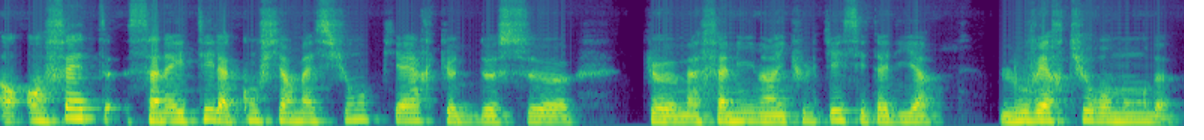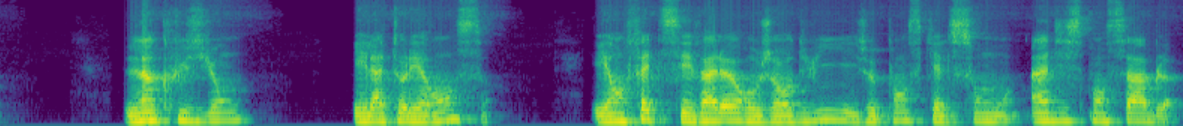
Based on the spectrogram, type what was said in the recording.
En, fait, ça n'a été la confirmation, Pierre, que de ce que ma famille m'a inculqué, c'est-à-dire l'ouverture au monde, l'inclusion et la tolérance et en fait, ces valeurs aujourd'hui, je pense qu'elles sont indispensables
